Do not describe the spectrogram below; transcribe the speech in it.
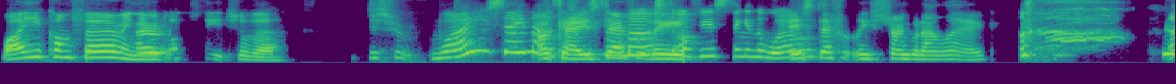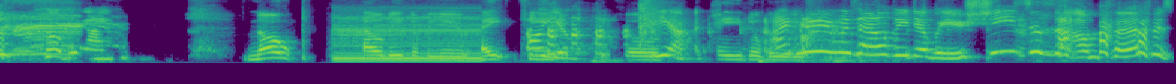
Why are you conferring? You're Oh. against each other. Just why are you saying that? Okay, it's it's the definitely- most obvious thing in the world. It's definitely strangled our leg. Can't be lying. Nope. LBW. 18. Oh, you- dismissals, yeah. AW. I knew it was LBW. She does that on purpose,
